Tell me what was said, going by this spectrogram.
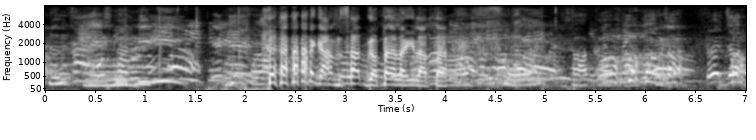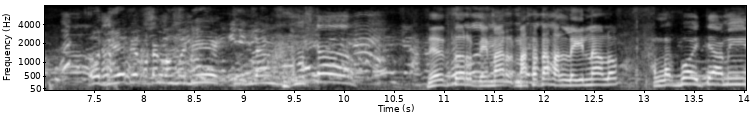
গামছাত গতা লাগিল দে তোর বেমার মাথাটা ভালো লাগিল না অলপ? ভালো লাগব এতিয়া আমি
